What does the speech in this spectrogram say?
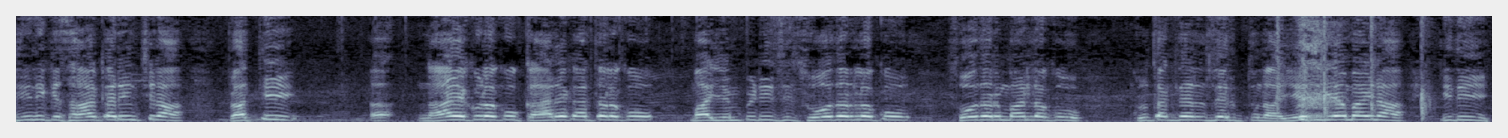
దీనికి సహకరించిన ప్రతి నాయకులకు కార్యకర్తలకు మా ఎంపీటీసీ సోదరులకు సోదరుమణులకు కృతజ్ఞతలు తెలుపుతున్నా. ఏది ఏమైనా ఇది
